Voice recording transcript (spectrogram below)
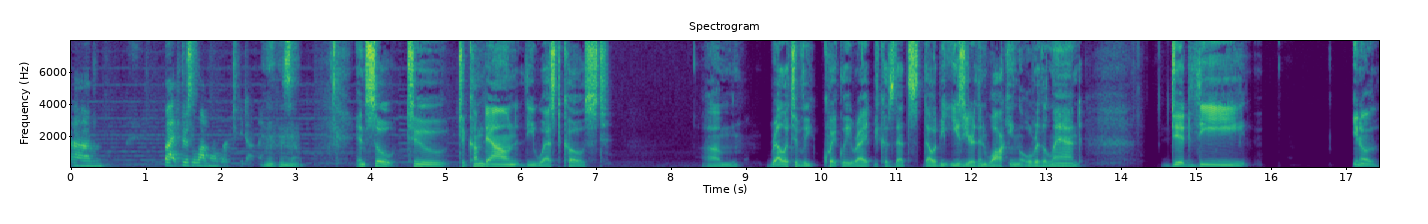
um, but there's a lot more work to be done. Think, Mhm. so. And so to to come down the west coast, um, relatively quickly, right? Because that's that would be easier than walking over the land. Did the, you know,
